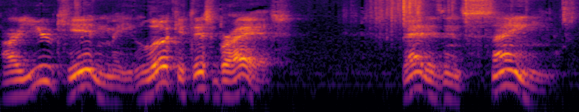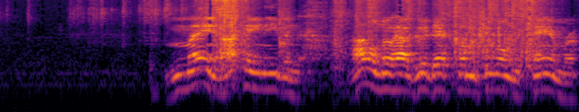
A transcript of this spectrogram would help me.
Are you kidding me? Look at this brass. That is insane. Man, I can't even, I don't know how good that's coming through on the camera.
